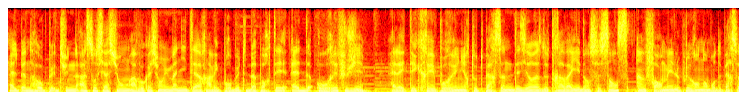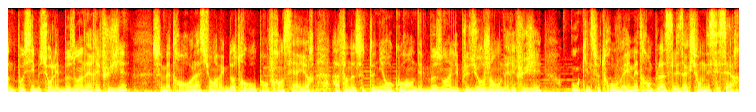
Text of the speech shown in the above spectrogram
Help and Hope est une association à vocation humanitaire avec pour but d'apporter aide aux réfugiés. Elle a été créée pour réunir toute personne désireuse de travailler dans ce sens, informer le plus grand nombre de personnes possible sur les besoins des réfugiés, se mettre en relation avec d'autres groupes en France et ailleurs afin de se tenir au courant des besoins les plus urgents des réfugiés, où qu'ils se trouvent et mettre en place les actions nécessaires.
